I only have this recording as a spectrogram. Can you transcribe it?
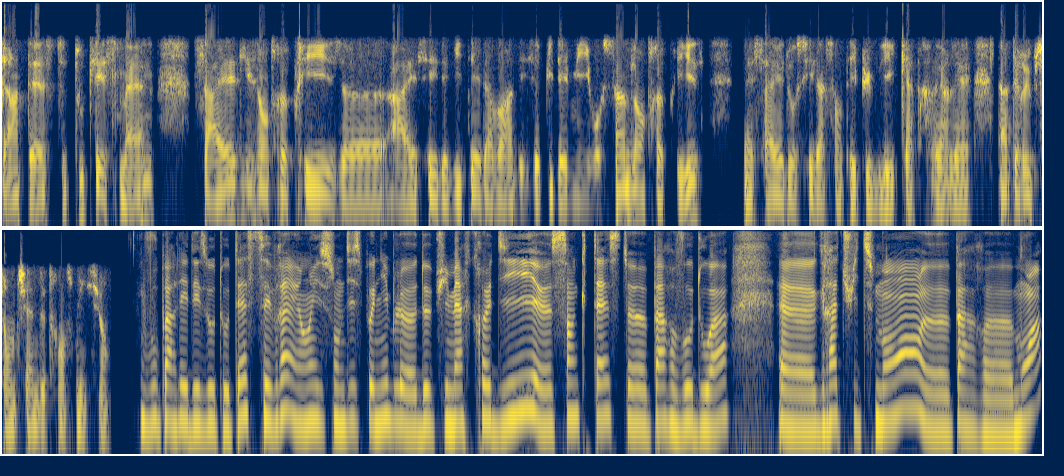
d'un test toutes les semaines. Ça aide les entreprises euh, à essayer d'éviter d'avoir des épidémies au sein de l'entreprise, mais ça aide aussi la santé publique à travers l'interruption de chaîne de transmission. Vous parlez des autotests, c'est vrai, hein, ils sont disponibles depuis mercredi, euh, cinq tests euh, par vaudois euh, gratuitement par mois.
